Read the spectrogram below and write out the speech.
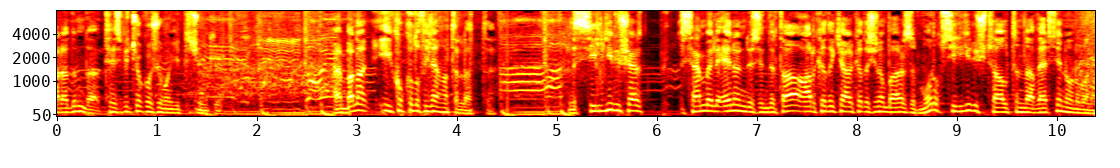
Aradım da tespit çok hoşuma gitti çünkü. Yani bana ilkokulu filan hatırlattı. Hani silgi düşer sen böyle en öndesindir ta arkadaki arkadaşına bağırırsın. Moruk silgi düştü altında versene onu bana.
